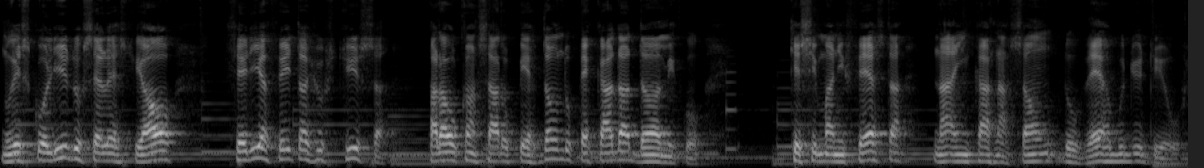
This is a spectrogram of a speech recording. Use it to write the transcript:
no escolhido celestial, seria feita a justiça para alcançar o perdão do pecado adâmico, que se manifesta na encarnação do Verbo de Deus.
